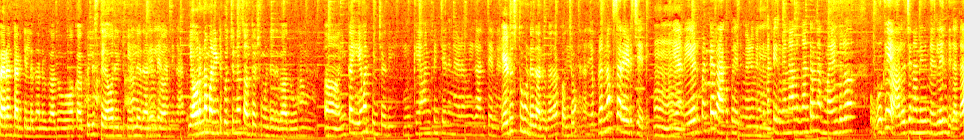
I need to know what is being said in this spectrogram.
పేరెంటానికి వెళ్ళేదాన్ని కాదు. ఒక పిలిస్తే ఎవరింటికి వెళ్ళేదాన్ని కాదు. ఎవరన్నా మన ఇంటికి వచ్చినా సంతోషం ఉండేది కాదు. ఇంకా ఏమనిపించేది? ఇంకేమనిపించేది మేడం? ఇక అంతే ఏడుస్తూ ఉండేదాన్ని కదా కొంచెం. ఎప్పుడన్నా ఒకసారి ఏడ్చేది. ఏడుపు అంటే రాకపోయేది మేడం. ఎందుకంటే ఇరవై నాలుగు గంటలు నాకు మైండ్లో ఊకే ఆలోచన అనేది మెదిలింది కదా.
